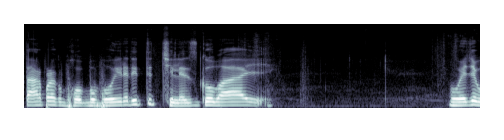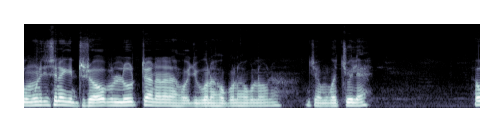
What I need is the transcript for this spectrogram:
তারপরে ভইরে দিতেছি লেটস গো ভাই হয়ে যাব মনে হচ্ছে নাকি ড্রপ লোডটা না না না হয়ে যাব না হব না হব না না জমগা চলে। ও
